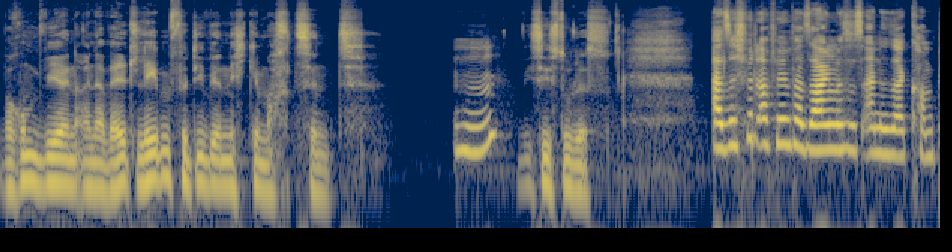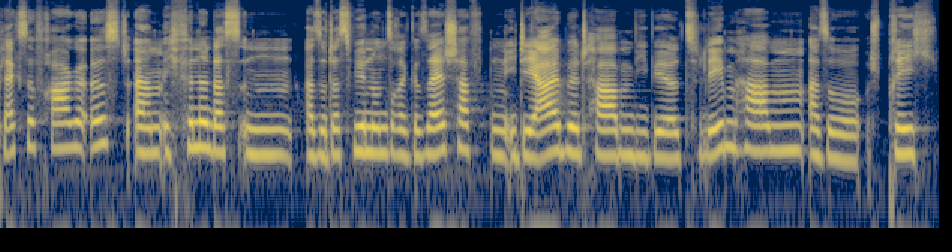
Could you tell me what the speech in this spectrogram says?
warum wir in einer Welt leben, für die wir nicht gemacht sind. Mhm. Wie siehst du das? Also ich würde auf jeden Fall sagen, dass es eine sehr komplexe Frage ist. Ähm, ich finde, dass, in, also dass wir in unserer Gesellschaft ein Idealbild haben, wie wir zu leben haben. Also sprich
